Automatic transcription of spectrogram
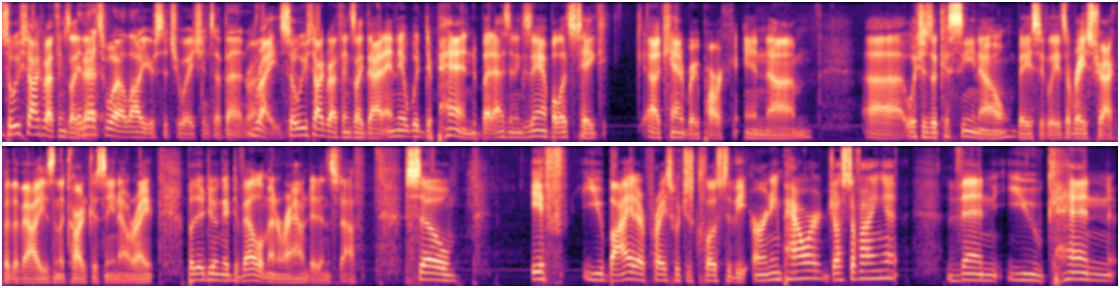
So we've talked about things like And that. that's what a lot of your situations have been, right? Right. So we've talked about things like that, and it would depend. But as an example, let's take uh, Canterbury Park in, um, uh, which is a casino. Basically, it's a racetrack, but the value's in the card casino, right? But they're doing a development around it and stuff. So if you buy it at a price which is close to the earning power justifying it, then you can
